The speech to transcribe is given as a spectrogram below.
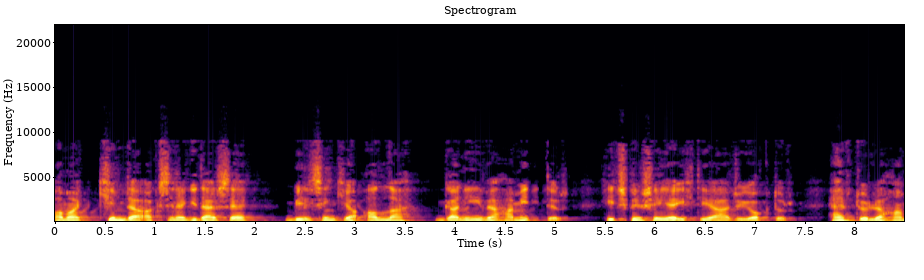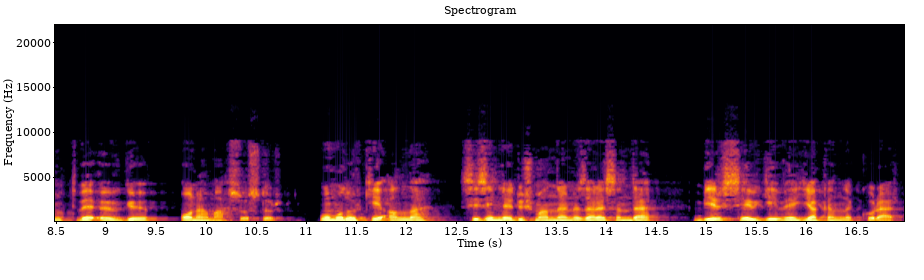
Ama kim de aksine giderse bilsin ki Allah gani ve hamittir. Hiçbir şeye ihtiyacı yoktur. Her türlü hamd ve övgü ona mahsustur. Umulur ki Allah sizinle düşmanlarınız arasında bir sevgi ve yakınlık kurar.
